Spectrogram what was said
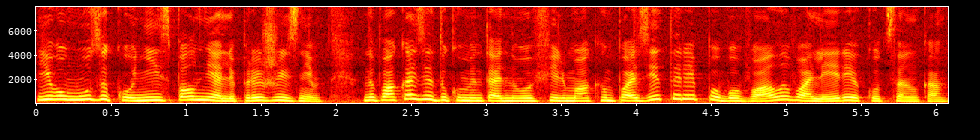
Его музыку не исполняли при жизни. На показе документального фильма о композиторе побывала Валерия Куценко.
